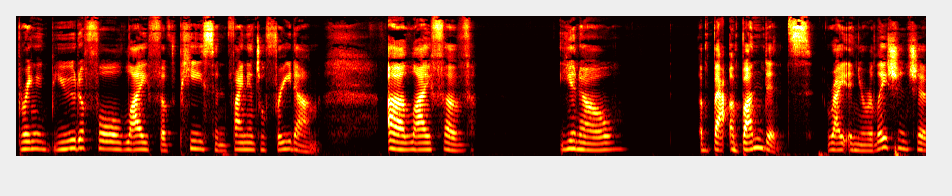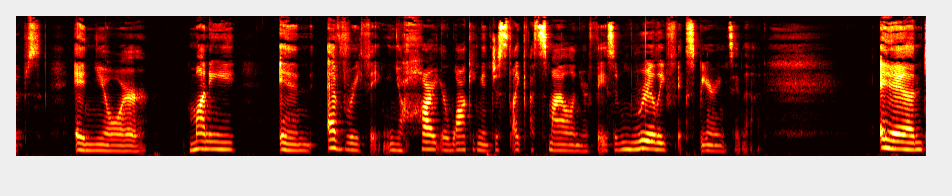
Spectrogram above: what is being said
bring a beautiful life of peace and financial freedom, a life of, you know, ab- abundance, right? In your relationships, in your money, in everything in your heart you're walking in just like a smile on your face and really experiencing that and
